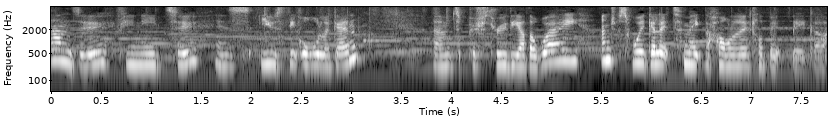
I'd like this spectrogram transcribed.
Can do if you need to is use the awl again um, to push through the other way and just wiggle it to make the hole a little bit bigger.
